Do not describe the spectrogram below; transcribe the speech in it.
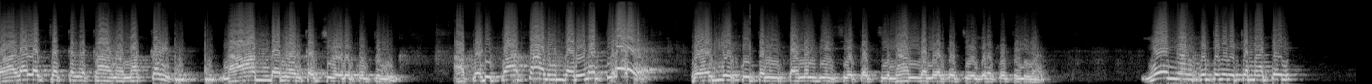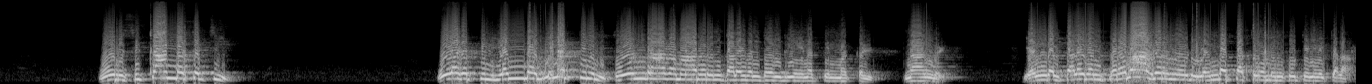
பல லட்சக்கணக்கான மக்கள் நாம் தமிழர் கட்சியோட கூட்டணி. அப்படி பார்த்தால் இந்த நிலத்திலே பெரிய கூட்டணி தமிழ் தேசிய கட்சி நாம் தமிழர் கட்சி வைக்கிற கூட்டணி தான் ஏன் நான் கூட்டணி வைக்க மாட்டேன்? ஒரு சித்தாந்த கட்சி உலகத்தில் எந்த இனத்திலும் தோன்றாத மாபெரும் தலைவன் தோன்றிய இனத்தின் மக்கள் நாங்கள். எங்கள் தலைவன் பிரபாகரனோடு எந்த தத்துவமும் கூட்டணி வைக்கலாம்.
